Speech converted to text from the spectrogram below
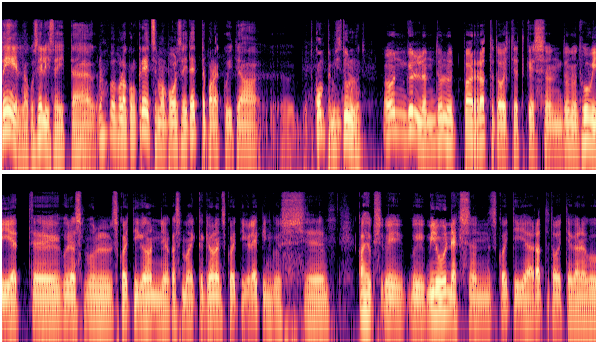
veel nagu selliseid noh, võib-olla konkreetsemapoolseid ettepanekuid ja kompimisi tulnud? On küll, on tulnud paar rattatootjat, kes on tundnud huvi, et eh, kuidas mul Scottiga on ja kas ma ikkagi olen Scottiga lepingus, kahjuks või, või minu õnneks on Scotti ja rattatootjaga nagu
